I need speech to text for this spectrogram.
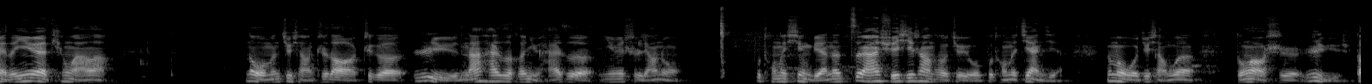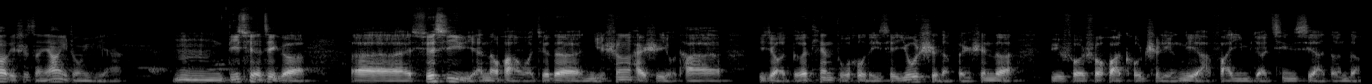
美的音乐听完了，那我们就想知道这个日语男孩子和女孩子，因为是两种不同的性别，那自然学习上头就有不同的见解。那么我就想问董老师，日语到底是怎样一种语言？嗯，的确，这个呃，学习语言的话，我觉得女生还是有她比较得天独厚的一些优势的。本身的，比如说说话口齿伶俐啊，发音比较清晰啊，等等，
